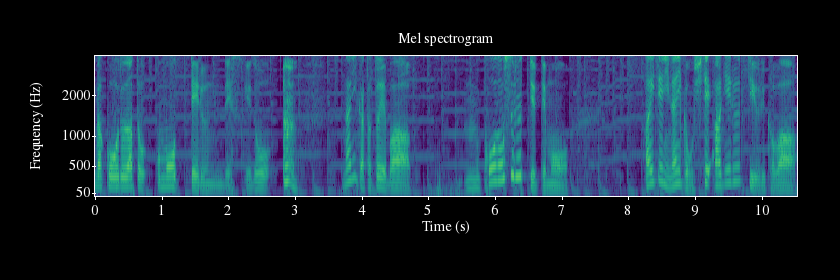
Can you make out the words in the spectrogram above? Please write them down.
が行動だと思ってるんですけど 何か例えば、うん、行動するって言っても相手に何かをしてあげるっていうよりかは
